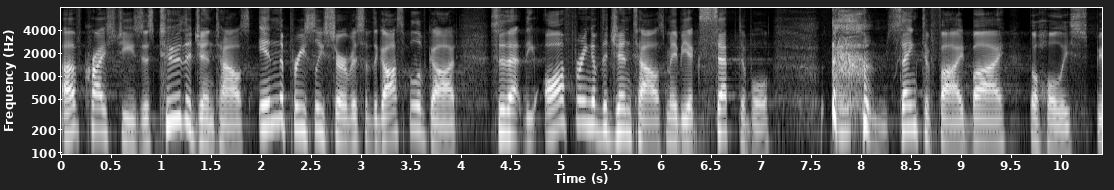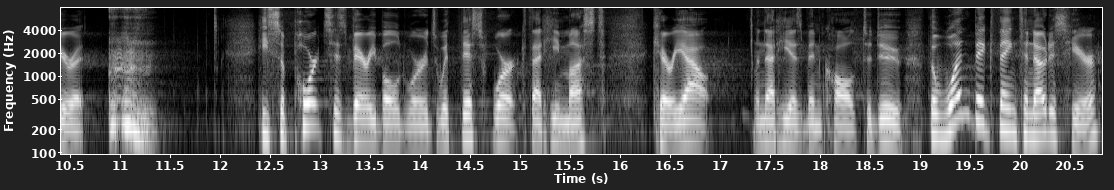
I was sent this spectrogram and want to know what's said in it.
of Christ Jesus to the Gentiles in the priestly service of the gospel of God, so that the offering of the Gentiles may be acceptable, sanctified by the Holy Spirit. he supports his very bold words with this work that he must carry out and that he has been called to do. The one big thing to notice here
